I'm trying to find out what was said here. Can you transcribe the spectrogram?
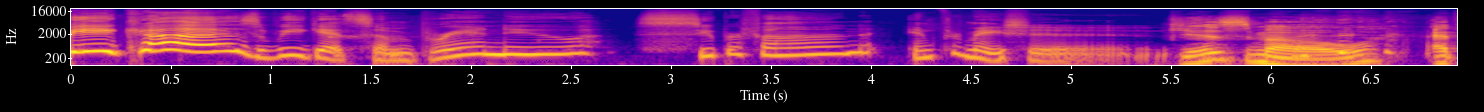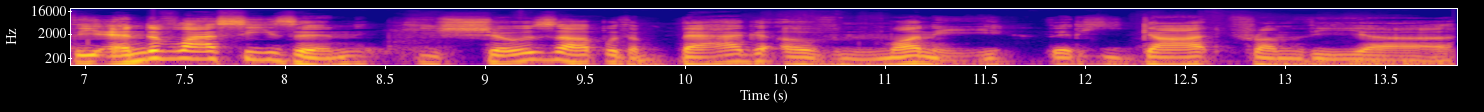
because we get some brand new, super fun information. Gizmo, at the end of last season, he shows up with a bag of money that he got from the uh,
